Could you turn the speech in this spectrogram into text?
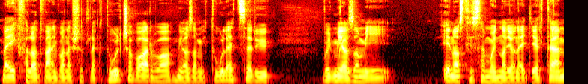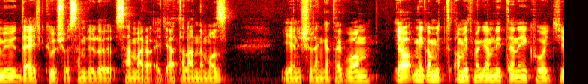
melyik feladvány van esetleg túlcsavarva, mi az, ami túl egyszerű, vagy mi az, ami én azt hiszem, hogy nagyon egyértelmű, de egy külső szemlélő számára egyáltalán nem az. Ilyen is rengeteg van. Ja, még amit, amit megemlítenék, hogy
